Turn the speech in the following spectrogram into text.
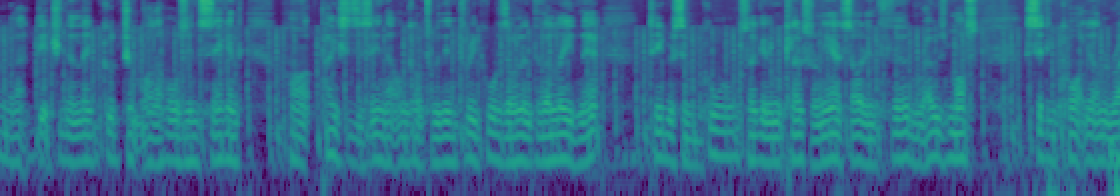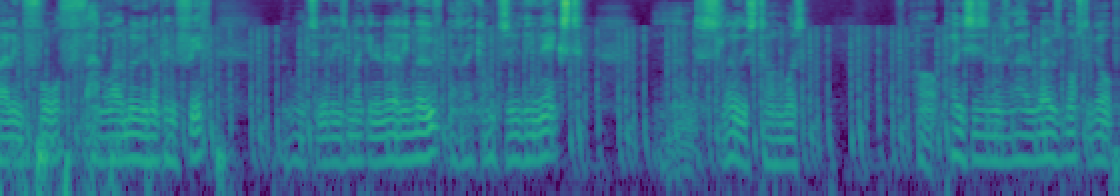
Oh, Over that ditch in the lead, good jump by the horse in second. Heart paces to seeing that one go to within three quarters of a length of the lead now. Tigris of Gaul also getting closer on the outside in third. Rose Moss sitting quietly on the rail in fourth. Fanlow moving up in fifth. One or two of these making an early move as they come to the next. And slow this time was Heart paces and has allowed Rose Moss to go up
